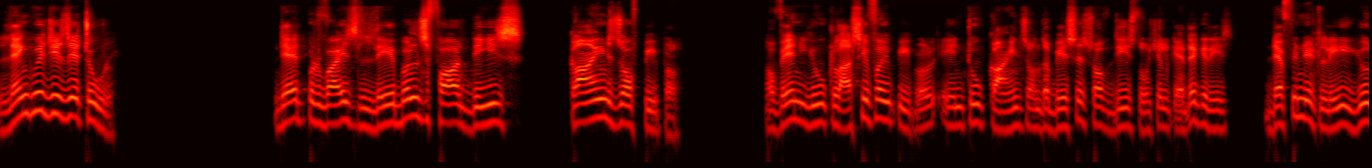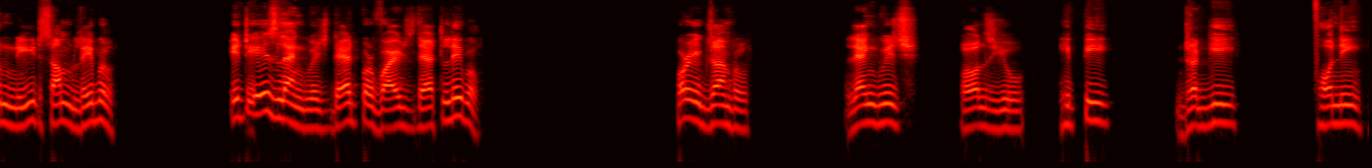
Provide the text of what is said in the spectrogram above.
Language is a tool that provides labels for these kinds of people. Now, when you classify people into kinds on the basis of these social categories, definitely you need some label. It is language that provides that label. For example, language calls you hippie, druggy, phony,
